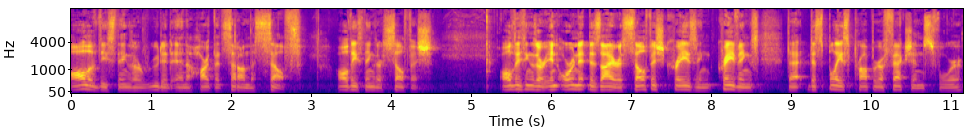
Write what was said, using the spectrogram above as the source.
All of these things are rooted in a heart that's set on the self. All these things are selfish. All these things are inordinate desires, selfish craving, cravings that displace proper affections for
